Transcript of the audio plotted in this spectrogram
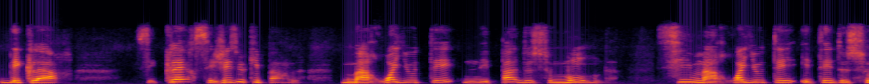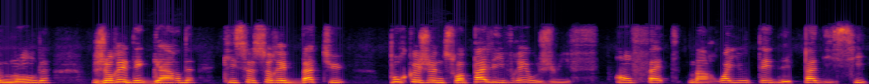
déclare, c'est clair, c'est Jésus qui parle, ma royauté n'est pas de ce monde. Si ma royauté était de ce monde, j'aurais des gardes qui se seraient battus pour que je ne sois pas livré aux Juifs. En fait, ma royauté n'est pas d'ici.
